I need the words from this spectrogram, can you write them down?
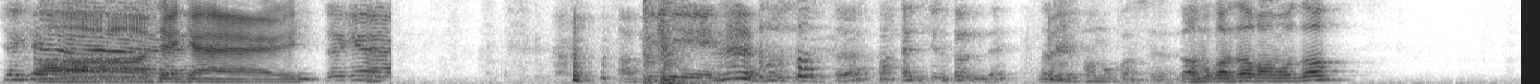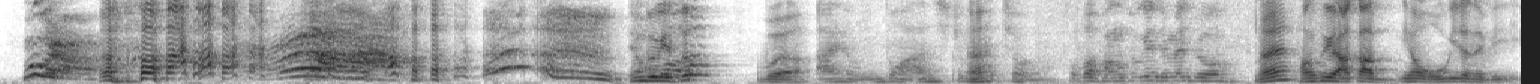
JK. 아, JK. JK. 아 비. 씻었어요? 안 씻었는데? 나 이제 밥 먹고 왔어요. 밥 먹고 왔어? 밥 먹었어? 운동했어? 뭐야? 아니 운동 안 하시 좀 에? 했죠. 오빠 방 소개 좀 해줘. 네? 방송에 아까 형 오기 전에 미-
